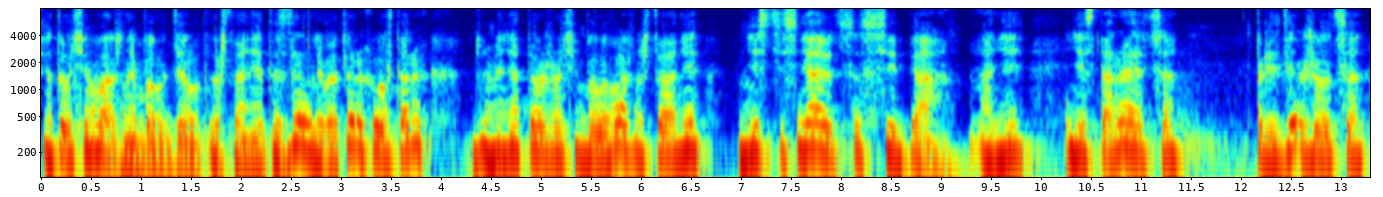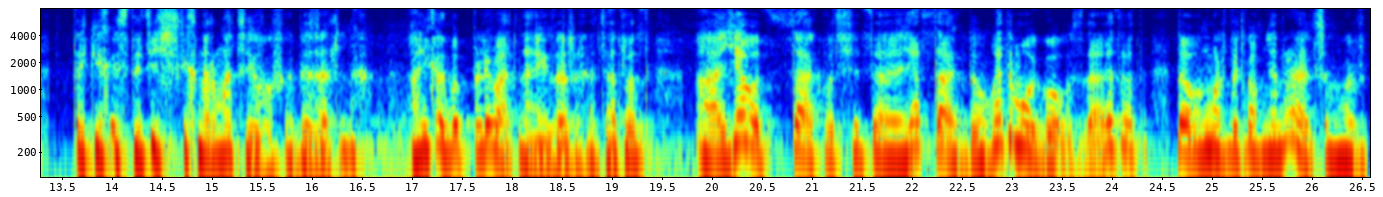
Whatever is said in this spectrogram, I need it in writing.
это очень важное было дело, то, что они это сделали, во-первых. И во-вторых, для меня тоже очень было важно, что они не стесняются себя, они не стараются придерживаться таких эстетических нормативов обязательных. Они как бы плевать на них даже хотят. Вот, а я вот так вот считаю, я так думаю. Это мой голос, да. Это вот, да, он, может быть, вам не нравится, может быть,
